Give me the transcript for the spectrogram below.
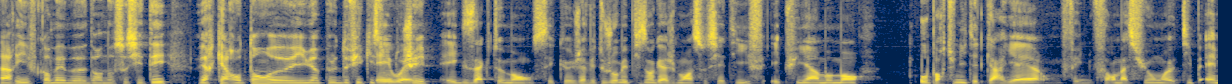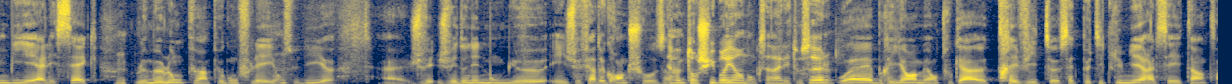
arrive quand même dans nos sociétés, vers 40 ans, il y a eu un peu de fil qui s'est touché. Exactement. C'est que j'avais toujours mes petits engagements associatifs. Et puis, a un moment, opportunité de carrière, on fait une formation type MBA à l'ESSEC, mm. le melon peut un peu gonfler et on mm. se dit, euh, je, vais, je, vais, donner de mon mieux et je vais faire de grandes choses. Et en même temps, je suis brillant, donc ça va aller tout seul. Ouais, brillant, mais en tout cas, euh, très vite, euh, cette petite lumière, elle s'est éteinte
